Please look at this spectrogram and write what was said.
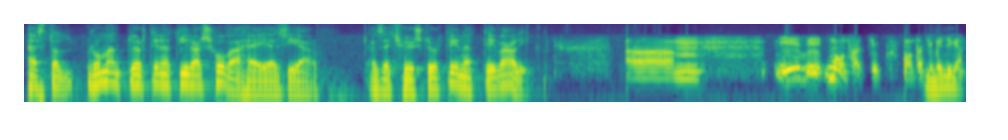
Ezt a román történetírás hová helyezi el? Ez egy hős történetté válik? Um, mondhatjuk, mondhatjuk, hogy mhm. igen.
